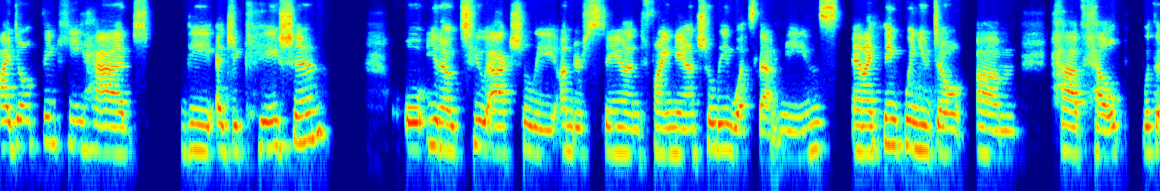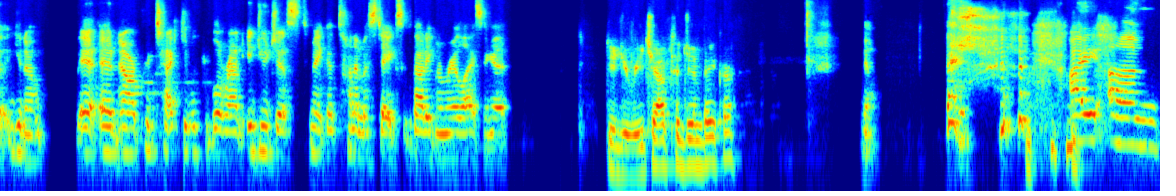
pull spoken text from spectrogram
I don't think he had the education or you know to actually understand financially what that means and i think when you don't um, have help with it you know and are protected with people around you just make a ton of mistakes without even realizing it did you reach out to jim bakker no i um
